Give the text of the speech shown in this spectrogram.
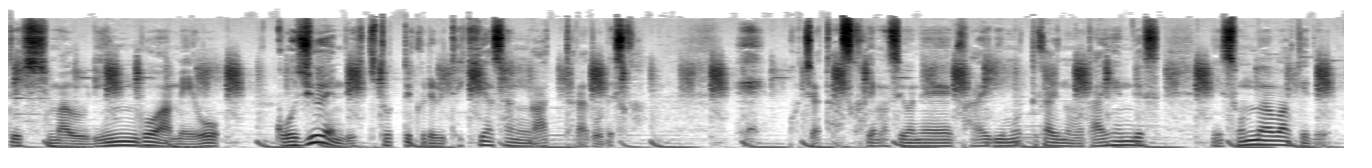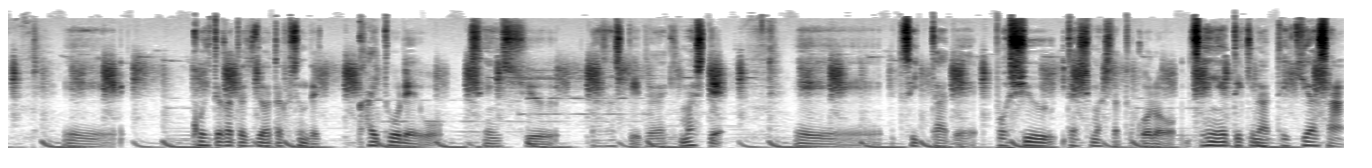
てしまうりんご飴を50円で引き取ってくれる敵屋さんがあったらどうですか、えー、こちら助かりますよね。帰り持って帰るのも大変です、えー、そんなわけで、えこういった形で私ので回答例を先週出させていただきまして、えー、ツイッターで募集いたしましたところ前衛的な敵屋さん、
